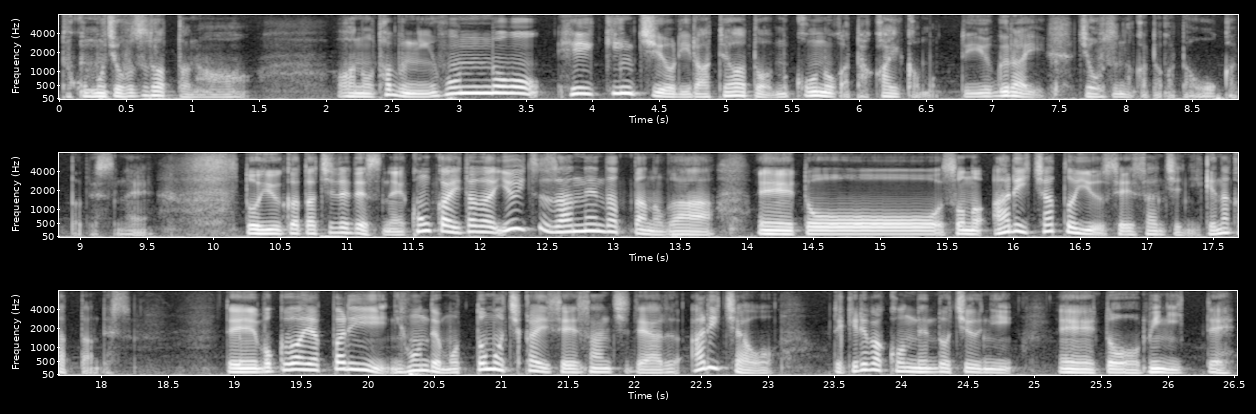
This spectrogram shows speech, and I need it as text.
どこも上手だったな。あの多分日本の平均値よりラテアートは向こうの方が高いかもっていうぐらい上手な方々多かったですね。という形でですね今回ただ唯一残念だったのが、えーと、その有茶という生産地に行けなかったんです。で僕はやっぱり日本で最も近い生産地である有茶をできれば今年度中に、えーと、見に行って、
